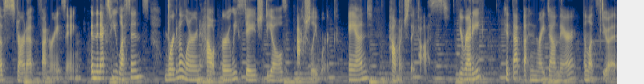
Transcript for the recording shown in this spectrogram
of startup fundraising. In the next few lessons, we're gonna learn how early stage deals actually work and how much they cost. You ready? hit that button right down there and let's do it.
